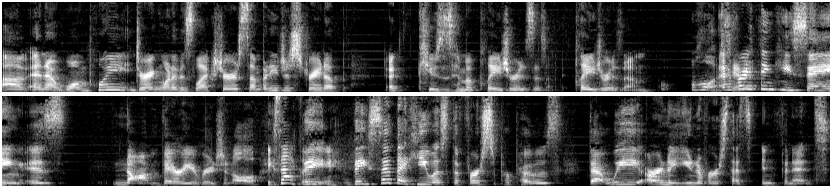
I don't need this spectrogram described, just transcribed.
Um, and at one point during one of his lectures, somebody just straight up accuses him of plagiarism. Plagiarism. Well, everything he's saying is not very original. Exactly. They they said that he was the first to propose that we are in a universe that's infinite.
